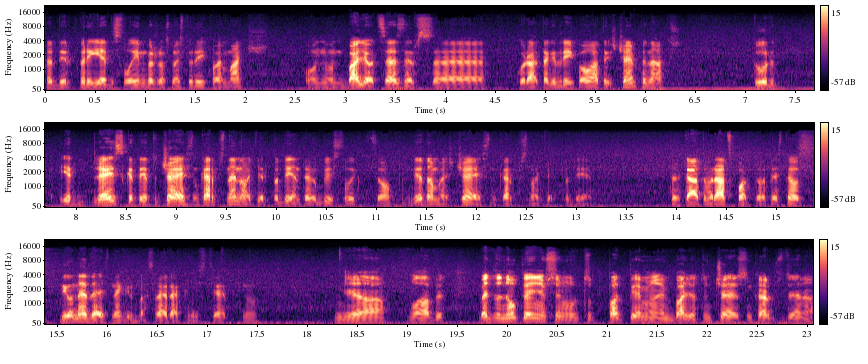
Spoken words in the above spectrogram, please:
Tad ir priedes, limbažos, mēs tur rīkojam mačus. Un, un baļots ezers, uh, kurā tagad rīko Latvijas čempionātus, tur ir reizes, kad tie tu 40 karpus nenoķer pa dienu, tev bija slikti copa. Iedomājieties, 40 karpus noķer pa dienu. Tad kā tu vari atsportoties? Tev divu nedēļu negribas vairāk viņus ķert. Nu. Jā, labi. Bet, nu, pieņemsim, tu pat pieminēji baļķu un 40 karpus dienā.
